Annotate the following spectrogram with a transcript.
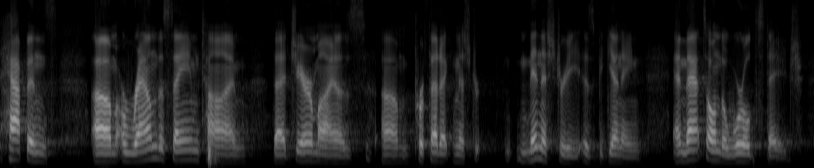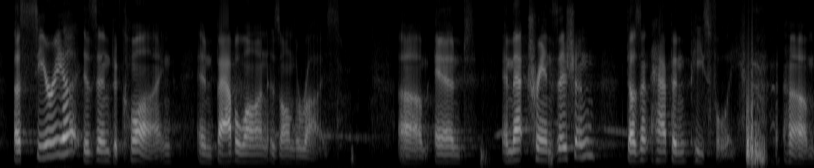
happens um, around the same time that Jeremiah's um, prophetic ministry is beginning, and that's on the world stage. Assyria is in decline, and Babylon is on the rise. Um, and, and that transition doesn't happen peacefully. um,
